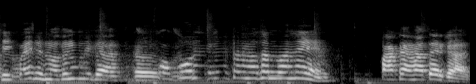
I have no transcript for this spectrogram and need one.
ঠিক মতন মানে? পাকা হাতের কাজ।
